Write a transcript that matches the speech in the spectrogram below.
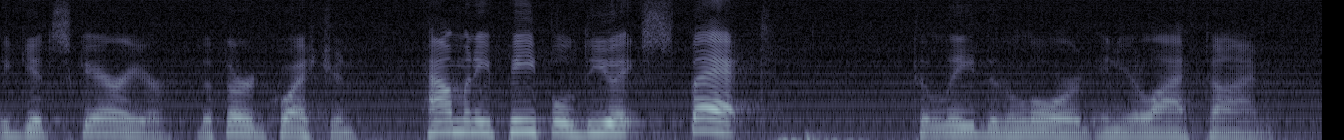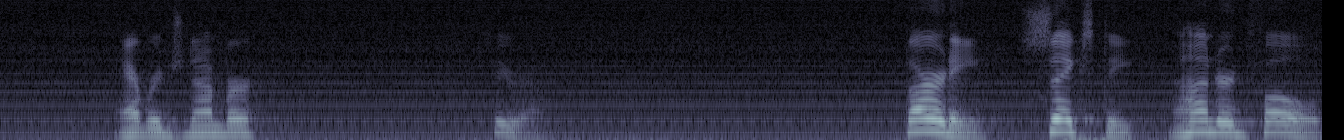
It gets scarier. The third question, how many people do you expect to lead to the Lord in your lifetime? Average number, zero. 30, 60, 100 fold.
